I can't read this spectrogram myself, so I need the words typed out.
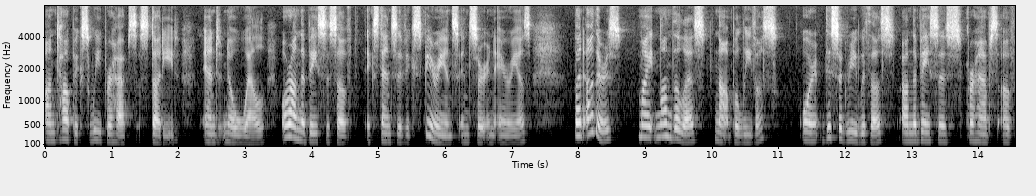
on topics we perhaps studied and know well, or on the basis of extensive experience in certain areas, but others might nonetheless not believe us or disagree with us on the basis perhaps of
